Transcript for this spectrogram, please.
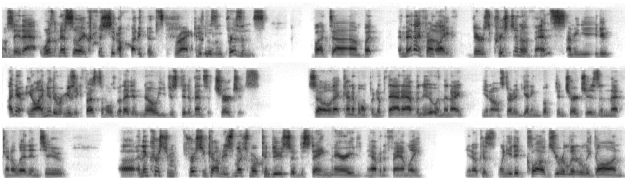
I'll mm-hmm. say that it wasn't necessarily a Christian audience, right? Because it was in prisons, but um, but and then I found like there's Christian events. I mean, you do. I never, you know, I knew there were music festivals, but I didn't know you just did events at churches. So that kind of opened up that avenue, and then I, you know, started getting booked in churches, and that kind of led into. Uh, and then Christian Christian comedy is much more conducive to staying married and having a family, you know, because when you did clubs, you were literally gone.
